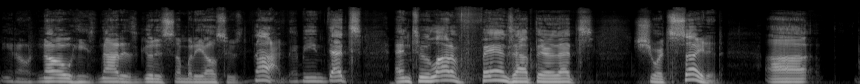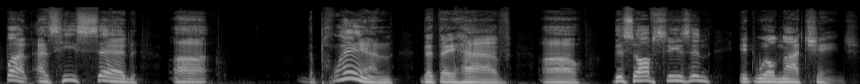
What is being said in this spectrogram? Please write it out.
you know know he's not as good as somebody else who's not i mean that's and to a lot of fans out there that's short-sighted uh, but as he said, uh, the plan that they have uh, this offseason, it will not change.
